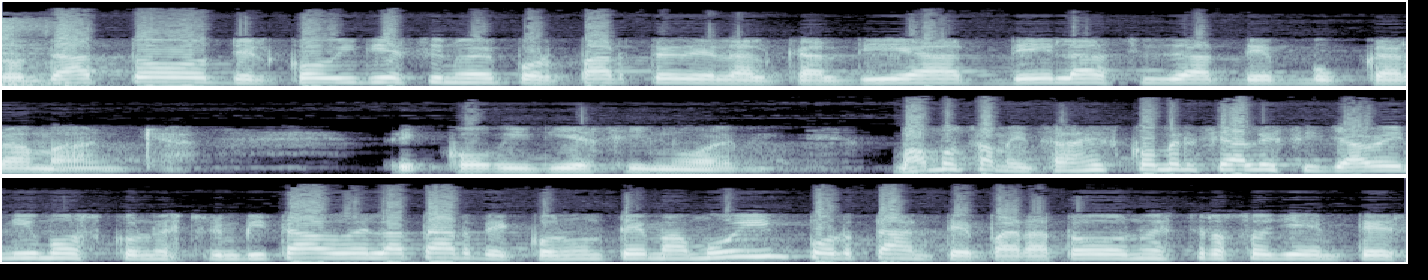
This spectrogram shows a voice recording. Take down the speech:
Los datos del COVID-19 por parte de la alcaldía de la ciudad de Bucaramanga, de COVID-19. Vamos a mensajes comerciales y ya venimos con nuestro invitado de la tarde con un tema muy importante para todos nuestros oyentes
